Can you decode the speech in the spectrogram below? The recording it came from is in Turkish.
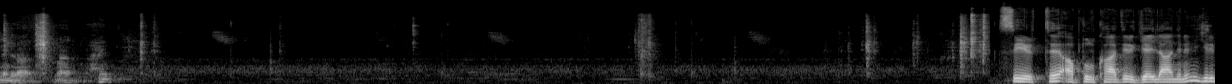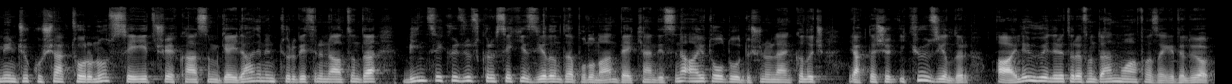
Bismillahirrahmanirrahim. Siirt'te Abdülkadir Geylani'nin 20. kuşak torunu Seyit Şeyh Kasım Geylani'nin türbesinin altında 1848 yılında bulunan ve kendisine ait olduğu düşünülen kılıç yaklaşık 200 yıldır aile üyeleri tarafından muhafaza ediliyor.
